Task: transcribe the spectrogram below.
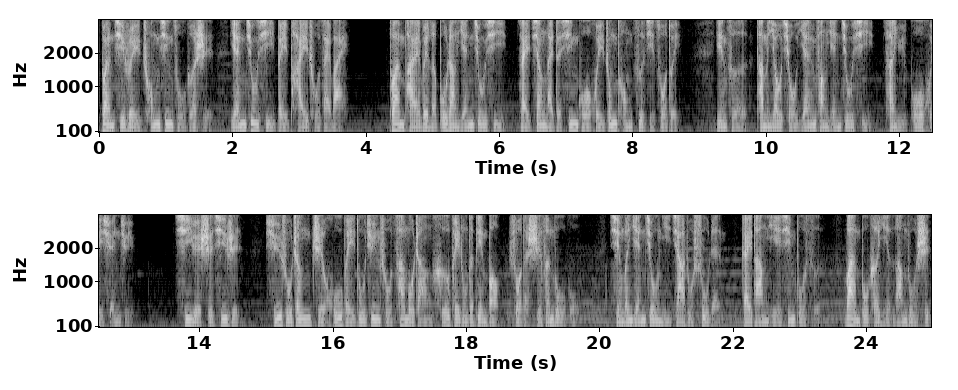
段祺瑞重新组阁时，研究系被排除在外。段派为了不让研究系在将来的新国会中同自己作对，因此他们要求严防研究系参与国会选举。七月十七日，徐树铮致湖北督军署参谋长何培荣的电报说得十分露骨：“请问研究你加入数人，该党野心不死，万不可引狼入室，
